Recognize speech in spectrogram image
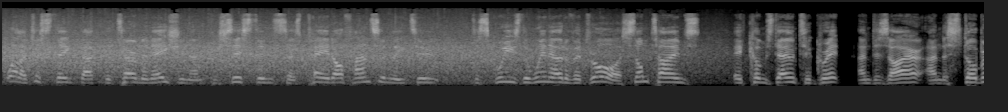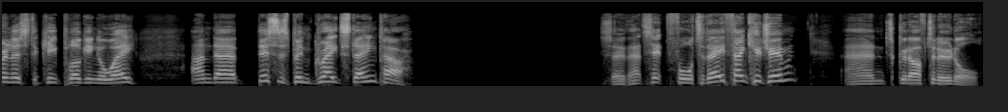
Well, I just think that determination and persistence has paid off handsomely to, to squeeze the win out of a draw. Sometimes it comes down to grit and desire and the stubbornness to keep plugging away. And uh, this has been great staying power. So that's it for today. Thank you, Jim, and good afternoon all.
